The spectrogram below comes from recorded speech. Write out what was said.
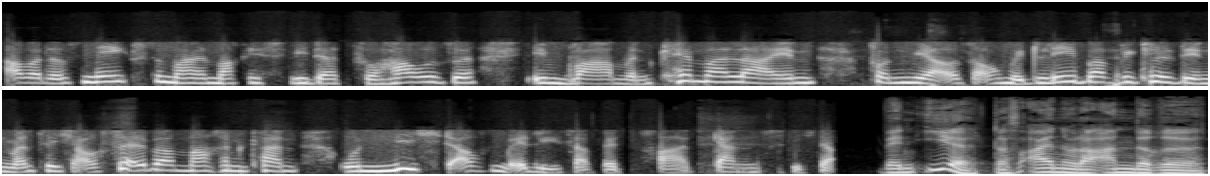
aber das nächste Mal mache ich es wieder zu Hause im warmen Kämmerlein, von mir aus auch mit Leberwickel, den man sich auch selber machen kann und nicht auf dem Elisabethpfad, ganz sicher. Wenn ihr das eine oder andere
